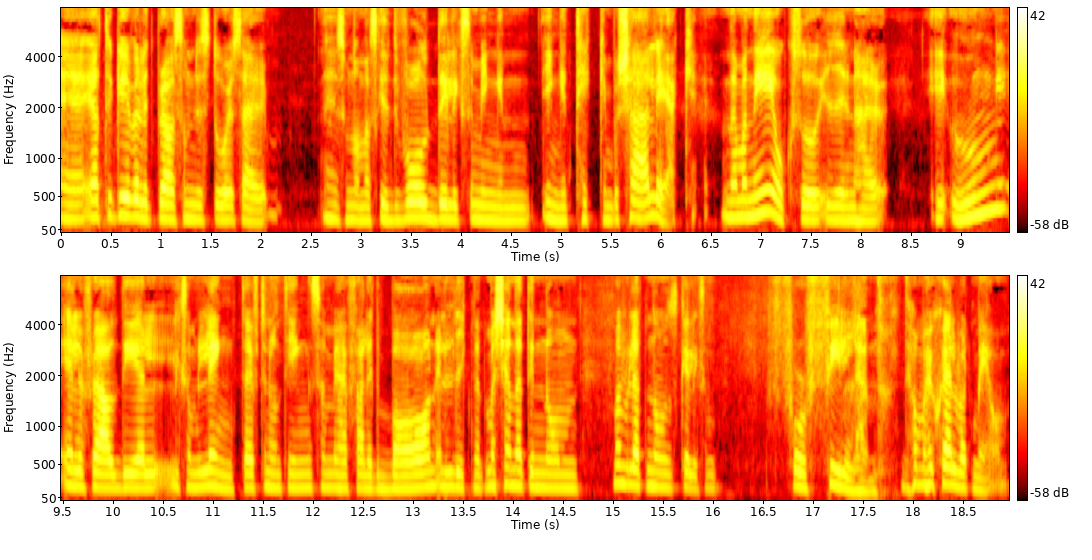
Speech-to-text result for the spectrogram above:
Eh, jag tycker det är väldigt bra som det står så här. Eh, som någon har skrivit, våld är liksom ingen, inget tecken på kärlek. När man är också i den här, är ung eller för all del liksom längtar efter någonting som i det här fallet barn eller liknande. Man känner att det är någon, man vill att någon ska liksom fulfill en. Det har man ju själv varit med om.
